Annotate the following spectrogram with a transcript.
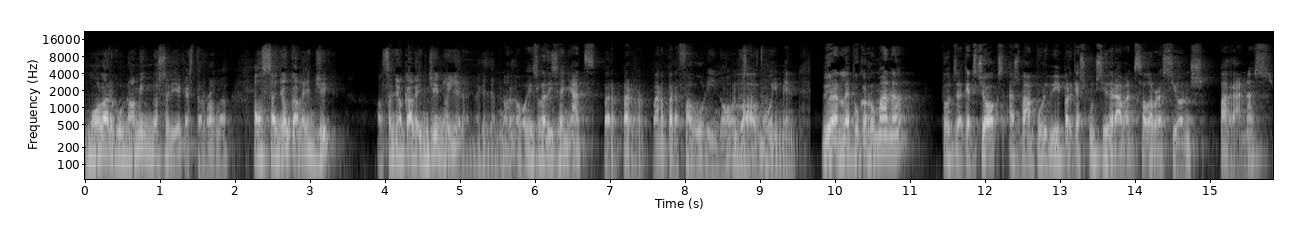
molt ergonòmic no seria aquesta roba. El senyor Kalenji, el senyor Kalenji no hi era en aquella No, època. no ho hagués redissenyat per, per, bueno, per afavorir no, la, el moviment. Durant l'època romana, tots aquests jocs es van prohibir perquè es consideraven celebracions paganes.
